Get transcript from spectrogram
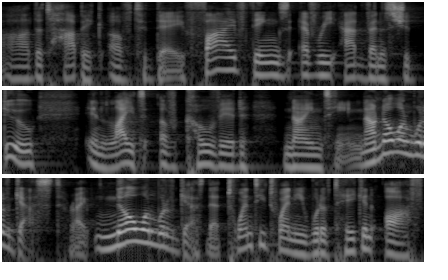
uh, the topic of today: five things every Adventist should do in light of COVID 19. Now, no one would have guessed, right? No one would have guessed that 2020 would have taken off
